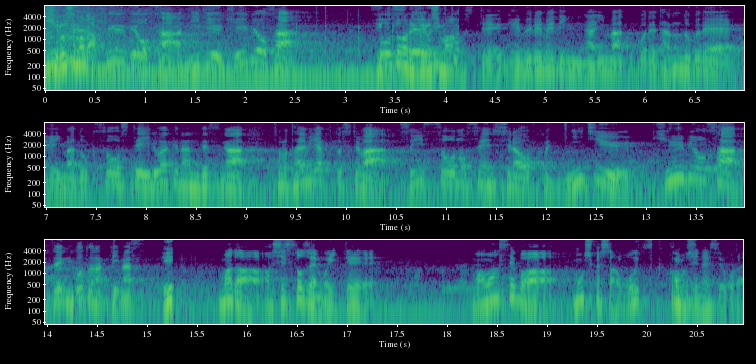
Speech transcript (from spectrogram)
広島だ。9秒差29秒差ビクトール広島。そしてゲブレメディンが今ここで単独でえー今独走しているわけなんですがそのタイムギャップとしては追走の選手らを含めて29秒差前後となっています。えまだアシスト勢もいて回せばもしかしたら追いつくかもしれないですよこれ。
